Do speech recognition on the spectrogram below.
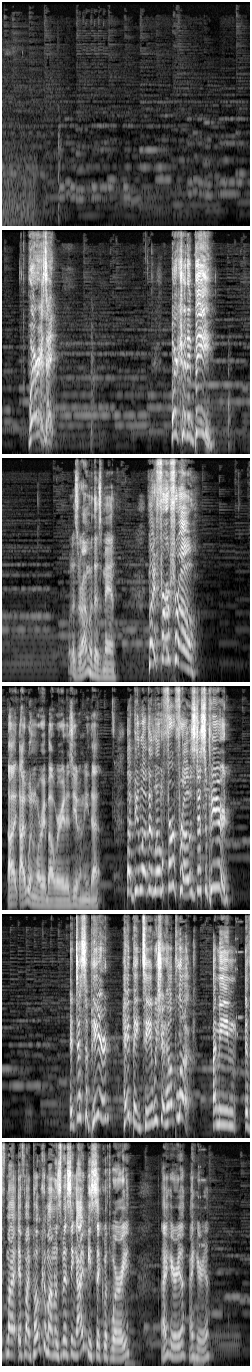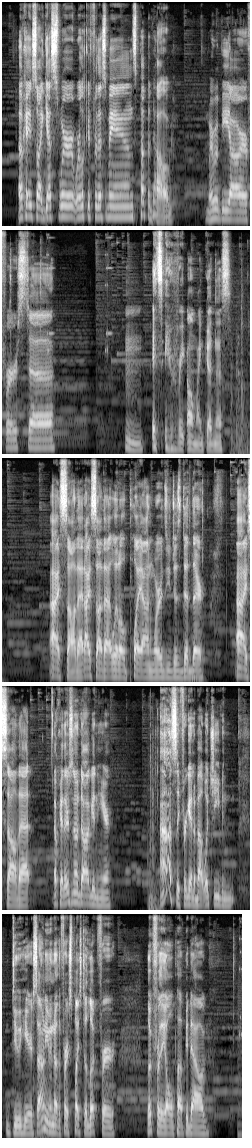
It be? What is wrong with this man? My Furfrou! I, I wouldn't worry about where it is. You don't need that. My beloved little Furfrou has disappeared. It disappeared? Hey, Big T, we should help look. I mean, if my if my Pokemon was missing, I'd be sick with worry. I hear you. I hear you. Okay, so I guess we're we're looking for this man's puppy dog. Where would be our first uh Hmm. It's eerie. Oh my goodness. I saw that. I saw that little play on words you just did there. I saw that. Okay, there's no dog in here. I honestly forget about what you even do here, so I don't even know the first place to look for look for the old puppy dog.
